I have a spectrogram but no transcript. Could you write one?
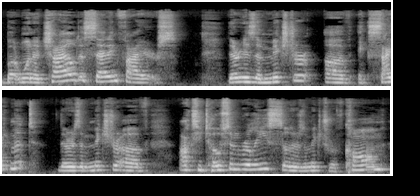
but when a child is setting fires, there is a mixture of excitement, there is a mixture of oxytocin release, so there's a mixture of calm,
